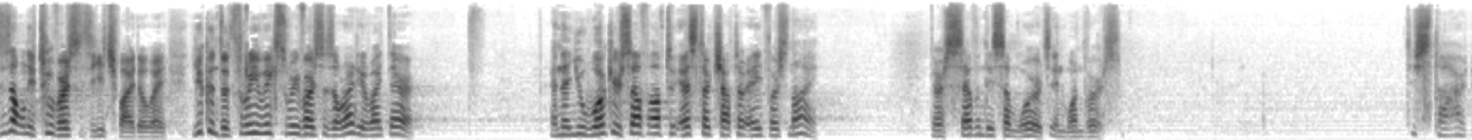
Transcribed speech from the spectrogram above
These are only two verses each, by the way. You can do three weeks, three verses already right there. And then you work yourself up to Esther chapter 8, verse 9. There are 70 some words in one verse. Just start.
